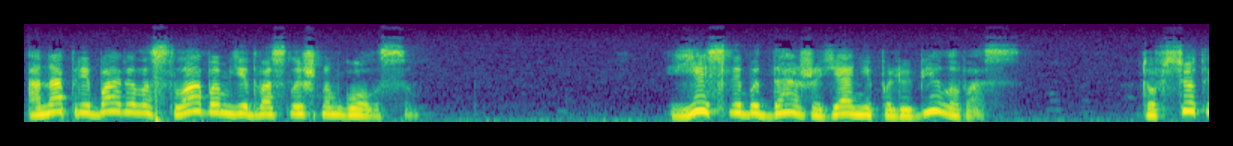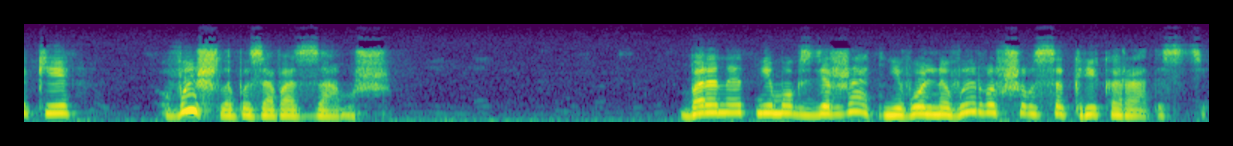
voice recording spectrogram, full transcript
она прибавила слабым, едва слышным голосом. «Если бы даже я не полюбила вас, то все-таки вышла бы за вас замуж». Баронет не мог сдержать невольно вырвавшегося крика радости.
